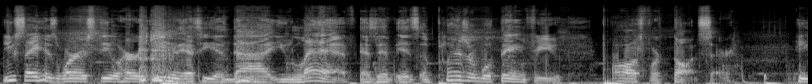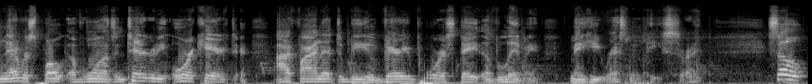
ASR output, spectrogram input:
you say his words still hurt even as he has died. You laugh as if it's a pleasurable thing for you. Pause for thought, sir. He never spoke of one's integrity or character. I find that to be a very poor state of living. May he rest in peace, right? So,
